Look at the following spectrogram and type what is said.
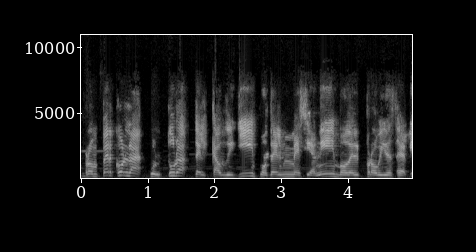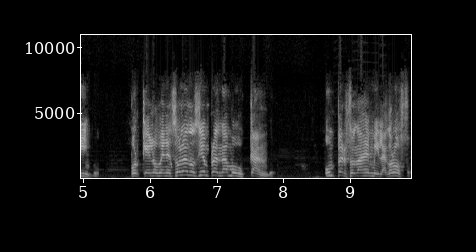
romper con la cultura del caudillismo, del mesianismo, del providencialismo porque los venezolanos siempre andamos buscando un personaje milagroso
